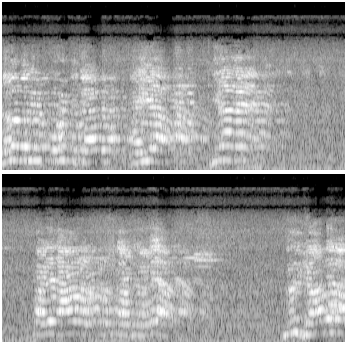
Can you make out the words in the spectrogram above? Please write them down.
ਕਲਮ ਦੀ ਕੋਈ ਪੰਚਾਇਤ ਆਈ ਆ ਜਿਨ੍ਹਾਂ ਨੇ ਸਾਡੇ ਨਾਲ ਉਸ ਲੜਿਆ ਮੈਨੂੰ ਯਾਦ ਆ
